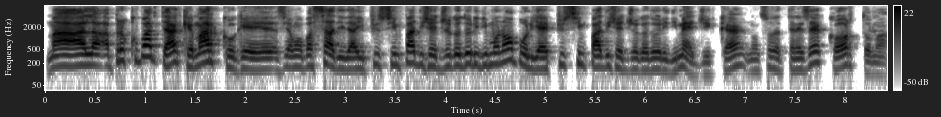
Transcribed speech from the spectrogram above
Ma la, preoccupante anche Marco che siamo passati dai più simpatici ai giocatori di Monopoli ai più simpatici ai giocatori di Magic, eh? Non so se te ne sei accorto, ma...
